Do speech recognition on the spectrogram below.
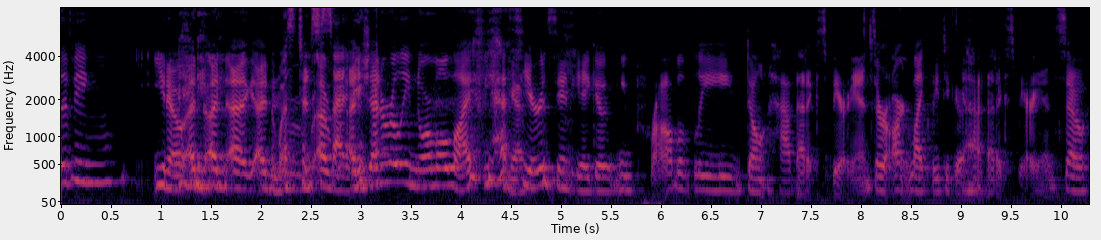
living, you know, a, a, a, a, Western a- society. a generally normal life, yes, Yeah. here in San Diego, you probably don't have that experience or aren't likely to go have that experience. So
